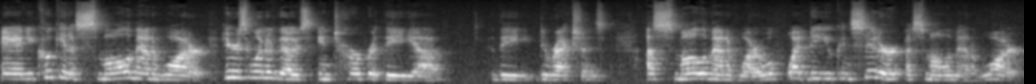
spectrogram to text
and you cook in a small amount of water. Here's one of those interpret the, uh, the directions. A small amount of water. Well, what do you consider a small amount of water?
